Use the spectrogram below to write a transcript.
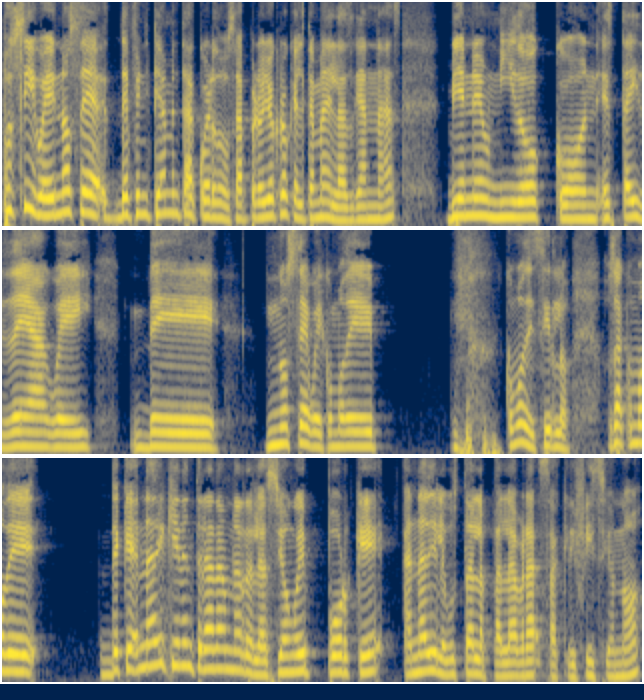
Pues sí, güey, no sé, definitivamente de acuerdo, o sea, pero yo creo que el tema de las ganas viene unido con esta idea, güey, de, no sé, güey, como de, ¿cómo decirlo? O sea, como de, de que nadie quiere entrar a una relación, güey, porque a nadie le gusta la palabra sacrificio, ¿no?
